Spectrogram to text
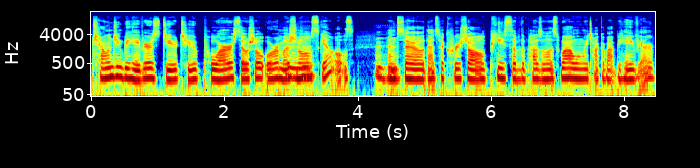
challenging behavior is due to poor social or emotional Mm-hmm. skills. And so that's a crucial piece of the puzzle as well when we talk about behavior.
